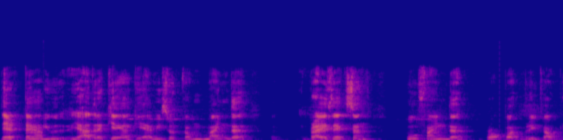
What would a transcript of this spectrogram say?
दैट टाइम याद रखिएगा कि we should combine the price action to find the proper breakout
